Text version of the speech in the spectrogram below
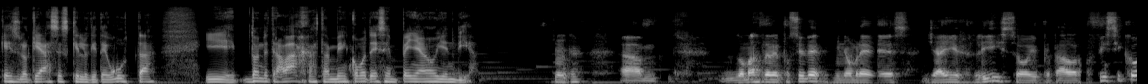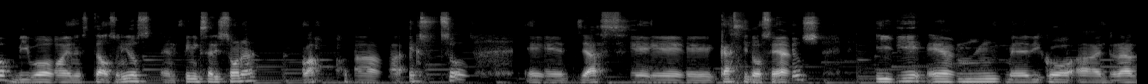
qué es lo que haces, qué es lo que te gusta y dónde trabajas también, cómo te desempeñas hoy en día. Lo más breve posible, mi nombre es Jair Lee, soy preparador físico, vivo en Estados Unidos, en Phoenix, Arizona, trabajo a Exo eh, desde hace casi 12 años. Y em, me dedico a entrenar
